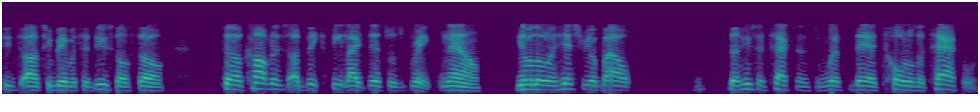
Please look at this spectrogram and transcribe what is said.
to uh, to be able to do so. So to accomplish a big feat like this was great. Now, give a little history about the Houston Texans with their totals of tackles.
